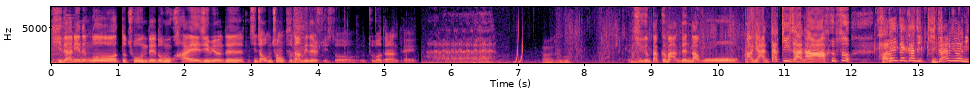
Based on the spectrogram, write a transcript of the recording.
기다리는 것도 좋은데 너무 과해지면은 진짜 엄청 부담이 될 수 있어 유튜버들한테. 그래가지고. 지금 닦으면 안 된다고. 아니 안 닦이잖아. 흡수! 다 될 때까지 기다리라니.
